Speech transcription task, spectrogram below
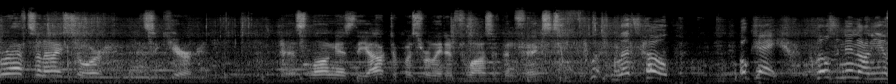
The raft's an eyesore. It's secure. As long as the octopus-related flaws have been fixed. Let's hope. Okay, closing in on you.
